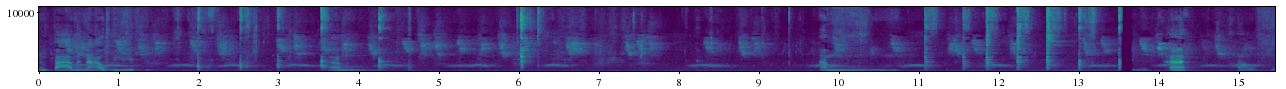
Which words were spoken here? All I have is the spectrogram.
น้ำปลามะนาวบีบ อ้ำอืมฮะข้าวฟู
